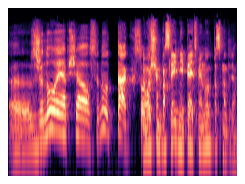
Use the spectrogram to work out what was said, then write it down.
Э, с женой общался, ну, так, собственно. Ну, в общем, последние пять минут посмотрел.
